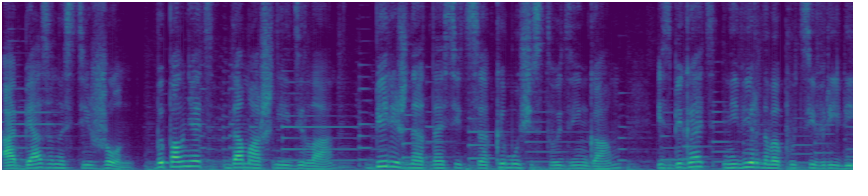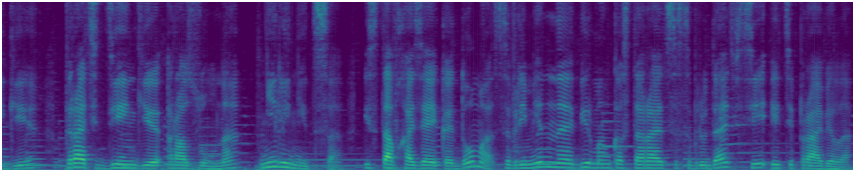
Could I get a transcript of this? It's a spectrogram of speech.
обязанностей жен. Выполнять домашние дела, бережно относиться к имуществу и деньгам – избегать неверного пути в религии, тратить деньги разумно, не лениться. И став хозяйкой дома, современная бирманка старается соблюдать все эти правила,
